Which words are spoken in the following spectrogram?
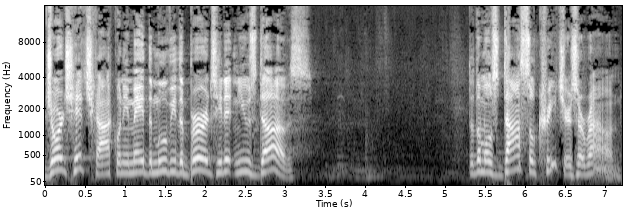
George Hitchcock, when he made the movie The Birds, he didn't use doves. They're the most docile creatures around.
